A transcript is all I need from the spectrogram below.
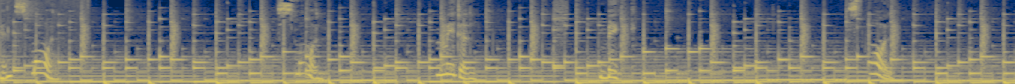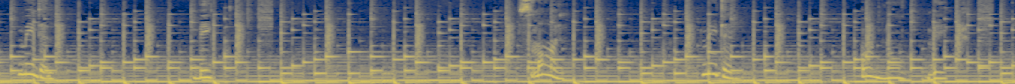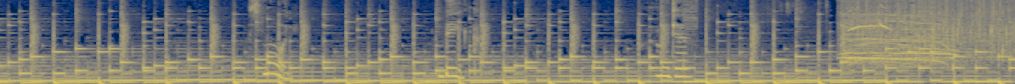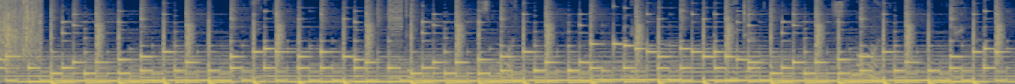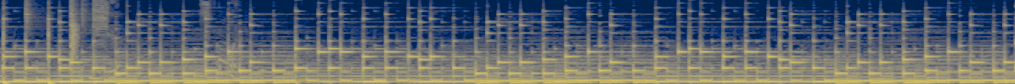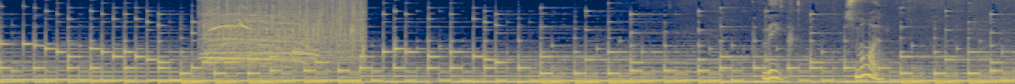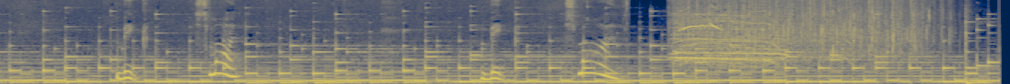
Second, small. Small. Middle. Big. Small. Middle. Big. Small. Middle. Oh no, Middle. Big. Small. Big. Small. Big. Small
